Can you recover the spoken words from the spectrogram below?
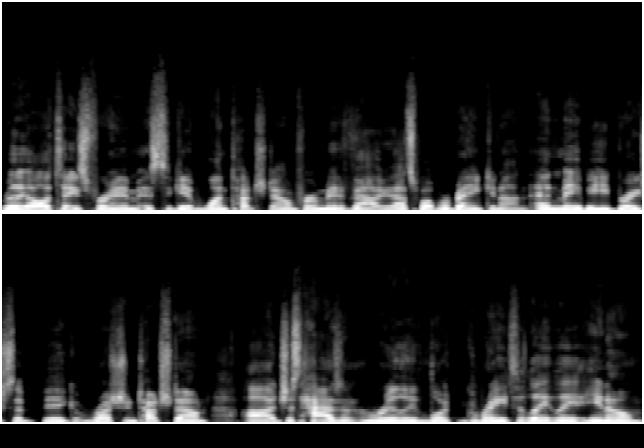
Really, all it takes for him is to get one touchdown for him to hit value. That's what we're banking on. And maybe he breaks a big rushing touchdown. Uh, just hasn't really looked great lately. You know,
